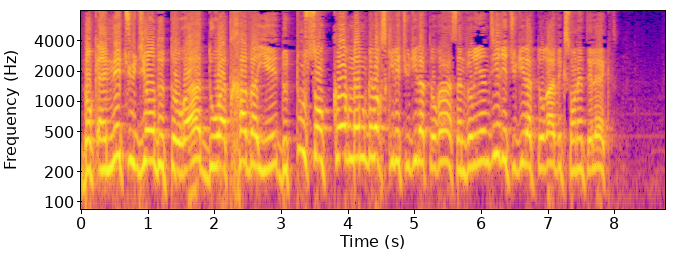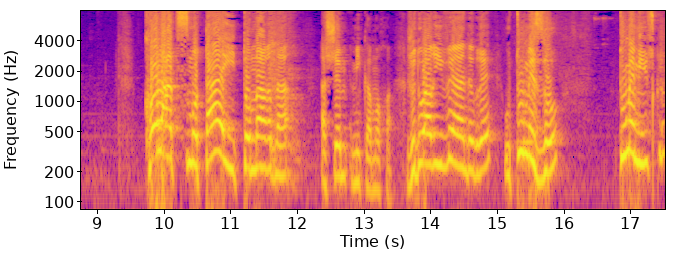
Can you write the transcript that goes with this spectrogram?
Donc un étudiant de Torah doit travailler de tout son corps, même lorsqu'il étudie la Torah. Ça ne veut rien dire étudier la Torah avec son intellect. Je dois arriver à un degré où tous mes os, tous mes muscles,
